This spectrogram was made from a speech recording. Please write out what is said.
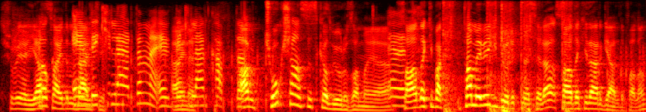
şuraya yatsaydım Yok, belki. evdekiler değil mi? Evdekiler kaptı. Abi çok şanssız kalıyoruz ama ya. Evet. Sağdaki bak tam eve gidiyorduk mesela. Sağdakiler geldi falan.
